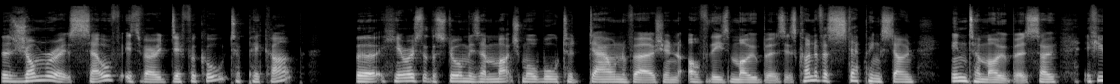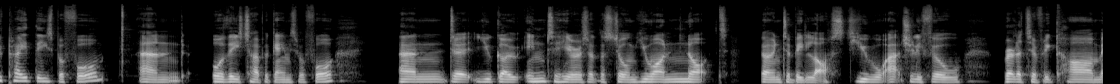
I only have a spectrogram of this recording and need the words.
the genre itself is very difficult to pick up, but Heroes of the Storm is a much more watered down version of these MOBAs. It's kind of a stepping stone into MOBAs. So if you played these before and or these type of games before, and uh, you go into Heroes of the Storm, you are not going to be lost. You will actually feel relatively calm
